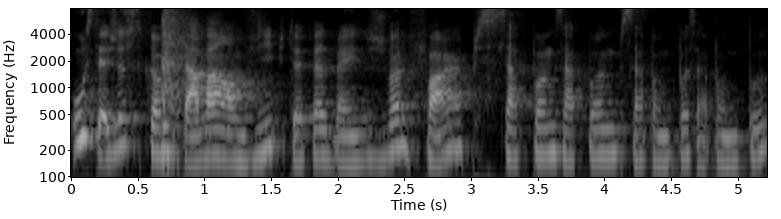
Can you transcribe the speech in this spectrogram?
ou c'était juste comme t'avais envie, puis t'as fait, ben je vais le faire, puis si ça pogne, ça pogne, puis ça pogne pas, ça pogne pas.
